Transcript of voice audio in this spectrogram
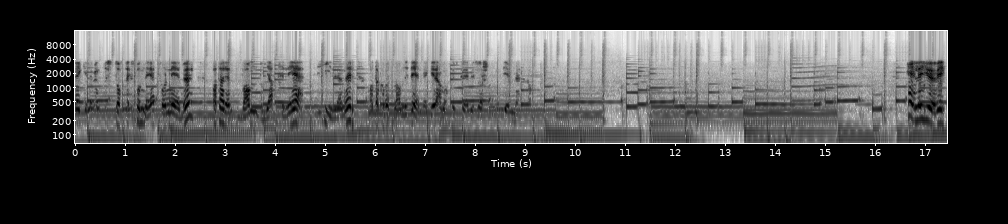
veggelementer stått eksponert for nedbør, og at det har rent vann via tre kilerenner, og at det har kommet vann i delvegger av massiv tre i imellom. Hele Gjøvik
